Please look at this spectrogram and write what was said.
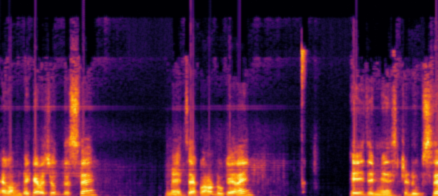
এখন বেকারে চলতেছে। ম্যাচ এখনও ঢুকে নাই। এই যে ম্যাচটা ঢুকছে।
